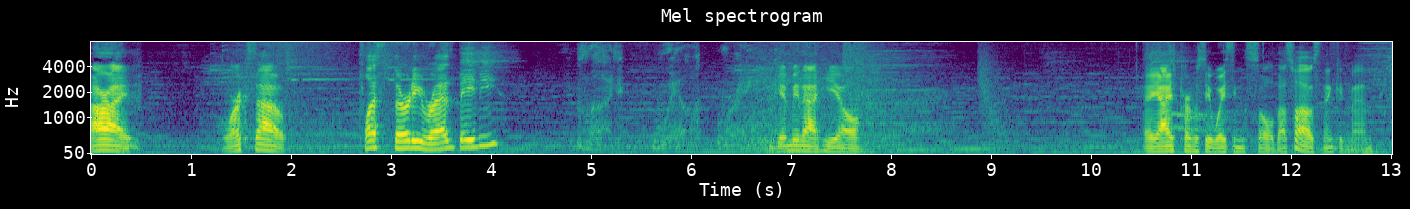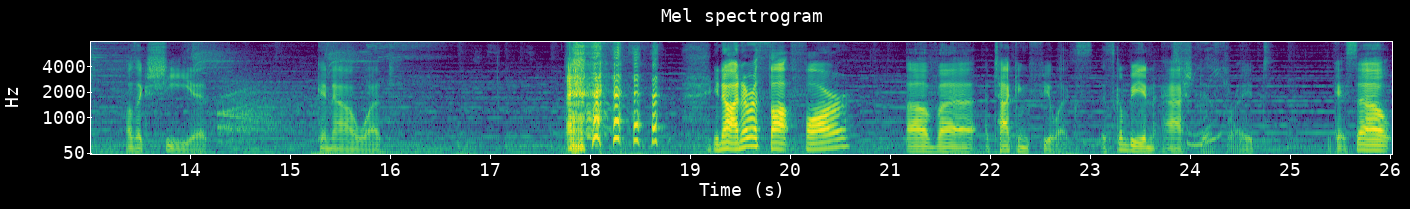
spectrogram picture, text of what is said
Alright. Works out. Plus 30 res, baby? Give me that heal. AI is purposely wasting soul. That's what I was thinking, man. I was like, shit. Okay, now what? you know, I never thought far of uh, attacking Felix. It's gonna be an Ash diff, right? Okay, so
